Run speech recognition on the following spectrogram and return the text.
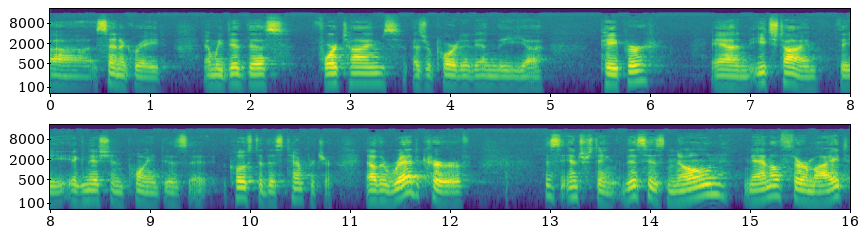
uh, centigrade. And we did this four times, as reported in the uh, paper. And each time, the ignition point is uh, close to this temperature. Now, the red curve, this is interesting. This is known nanothermite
